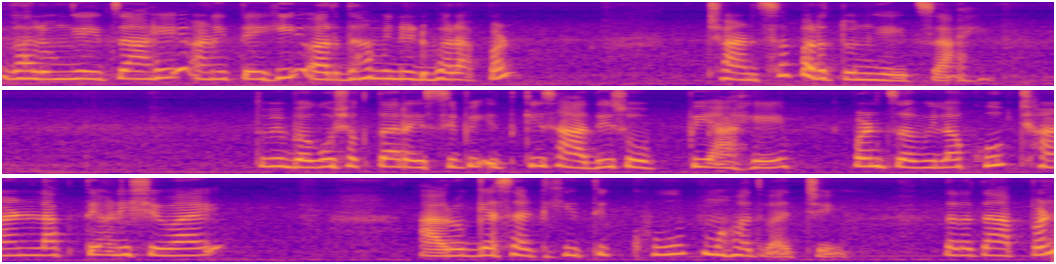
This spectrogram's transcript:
घालून घ्यायचं आहे आणि तेही अर्धा मिनिटभर आपण छानसं परतून घ्यायचं आहे. तुम्ही बघू शकता रेसिपी इतकी साधी सोपी आहे पण चवीला खूप छान लागते आणि शिवाय आरोग्यासाठी ती खूप महत्त्वाची तर आता आपण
